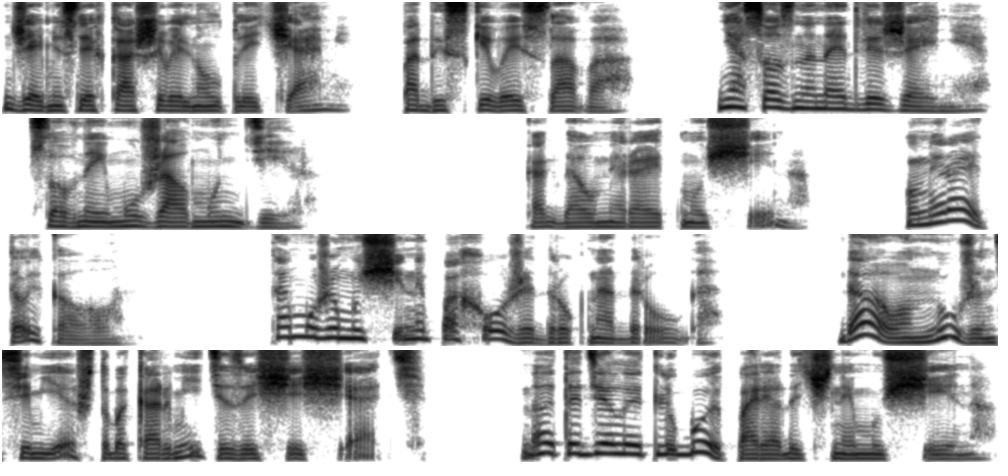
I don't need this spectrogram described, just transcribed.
Джейми слегка шевельнул плечами, подыскивая слова. Неосознанное движение, словно ему жал мундир. Когда умирает мужчина, умирает только он. К тому же мужчины похожи друг на друга. Да, он нужен семье, чтобы кормить и защищать. Но это делает любой порядочный мужчина.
